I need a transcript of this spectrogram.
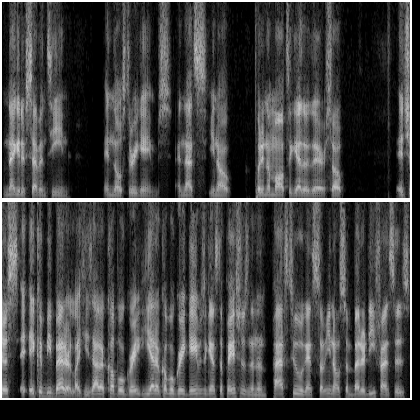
negative 17 in those three games, and that's you know putting them all together there. So it's just it, it, could be better. Like he's had a couple great he had a couple great games against the Pacers, and then the past two against some you know some better defenses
